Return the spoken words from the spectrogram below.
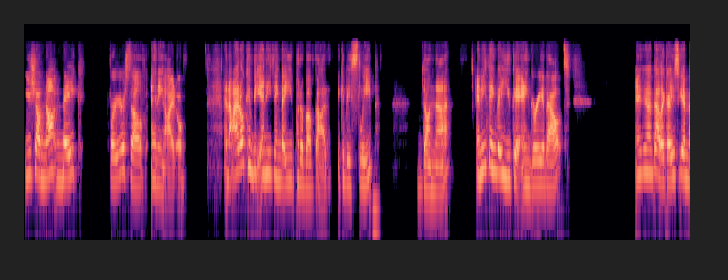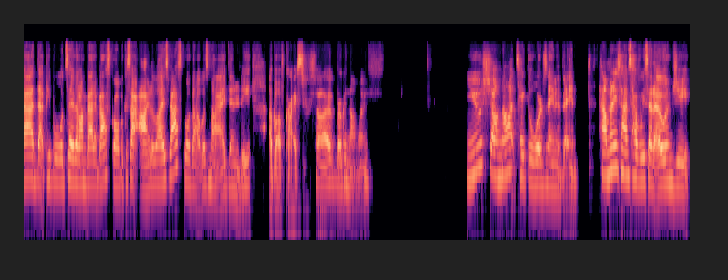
you shall not make for yourself any idol. An idol can be anything that you put above God. It could be sleep, done that. Anything that you get angry about, anything like that. Like I used to get mad that people would say that I'm bad at basketball because I idolized basketball. That was my identity above Christ. So I've broken that one. You shall not take the Lord's name in vain. How many times have we said OMG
